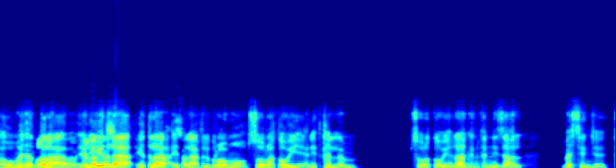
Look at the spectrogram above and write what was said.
أو متى طلع يعني يطلع يطلع يطلع خسائر في البرومو بصورة قوية يعني يتكلم بصورة قوية. لكن في النزال بس ينجلد.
